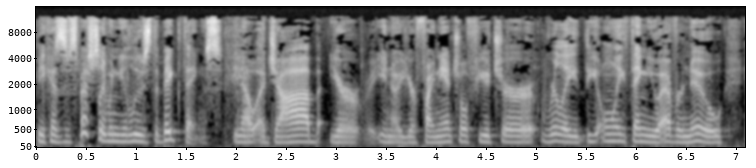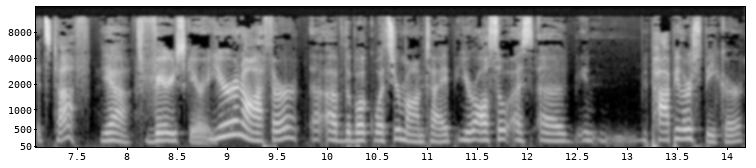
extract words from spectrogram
because especially when you lose the big things, you know, a job, your you know, your financial future, really the only thing you ever knew, it's tough. Yeah. It's very scary. You're an author of the book "What's Your Mom Type." You're also a popular speaker.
